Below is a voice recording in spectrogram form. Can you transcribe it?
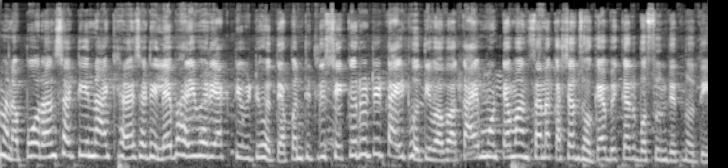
म्हणा पोरांसाठी ना खेळायसाठी लय भारी भारी ऍक्टिव्हिटी होत्या पण तिथली सिक्युरिटी टाईट होती बाबा. काय मोठ्या माणसांना कशा झोक्या बिक्यात बसून देत नव्हती.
